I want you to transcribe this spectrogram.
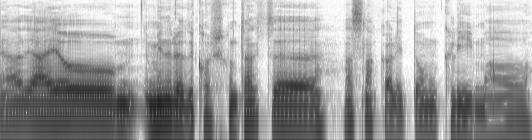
Ja, jeg og min Røde Kors-kontakt uh, har snakka litt om klima og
